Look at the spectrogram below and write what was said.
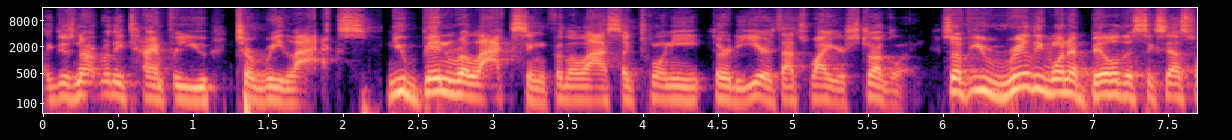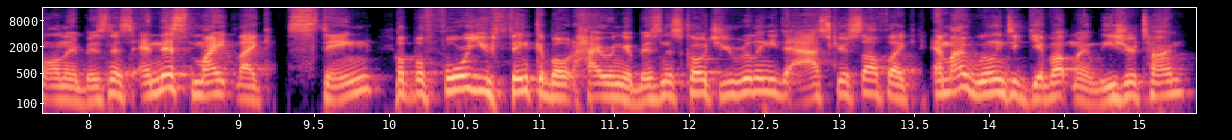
Like there's not really time for you to relax. You've been relaxing for the last like 20, 30 years. That's why you're struggling. So if you really want to build a successful online business, and this might like sting, but before you think about hiring a business coach, you really need to ask yourself, like, am I willing to give up my leisure time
